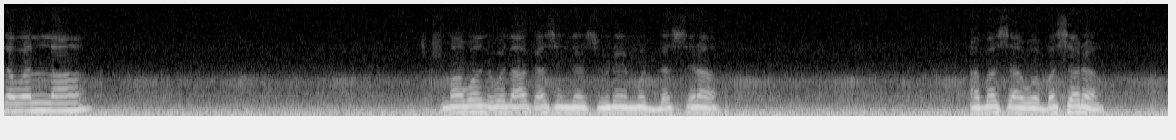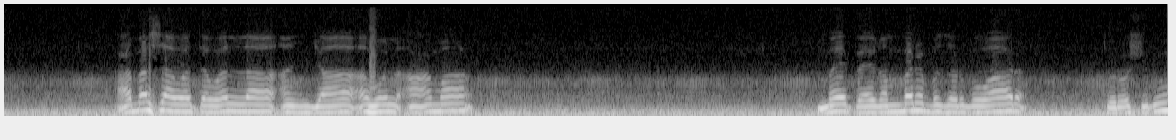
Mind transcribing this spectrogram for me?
تولا. ماون اولا کا سندر سورہ مدسرہ عبس و بسر عبس و تولا ان جاءه الاعمى میں پیغمبر بزرگوار تو روشرو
